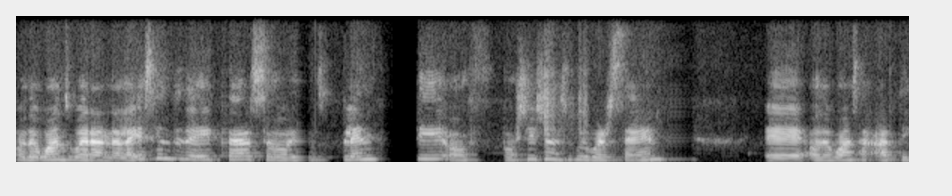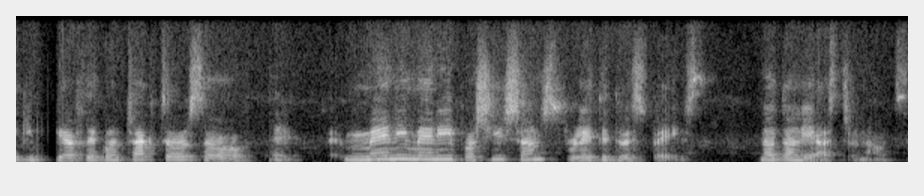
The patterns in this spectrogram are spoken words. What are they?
or the ones were analyzing the data. So it's plenty of positions we were saying. Uh, other ones are taking care of the contractors. So uh, many, many positions related to space, not only astronauts.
